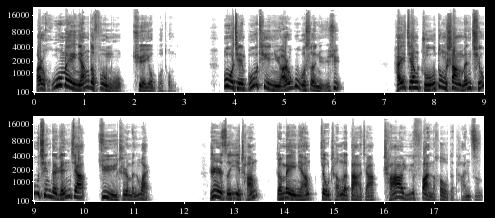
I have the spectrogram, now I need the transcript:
而胡媚娘的父母却又不同，不仅不替女儿物色女婿，还将主动上门求亲的人家拒之门外。日子一长，这媚娘就成了大家茶余饭后的谈资，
